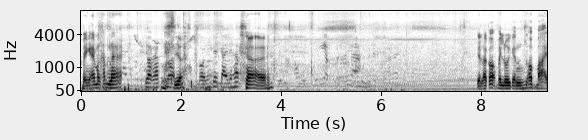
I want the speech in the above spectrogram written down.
เป็นไงบ้างครับนะ ยอดครับ ยอดเยอะบ่อนี้ได้ไกลเลยครับ เดี๋ยวเราก็ไปลุยกันรอบบ่าย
